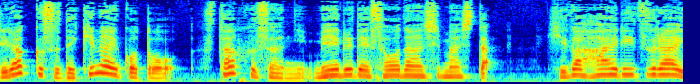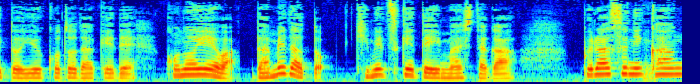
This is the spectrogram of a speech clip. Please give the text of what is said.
リラックスできないことをスタッフさんにメールで相談しました。日が入りづらいということだけで、この家はダメだと決めつけていましたが、プラスに考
